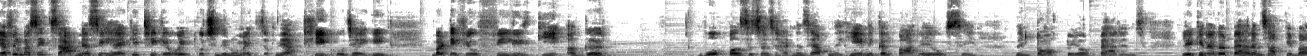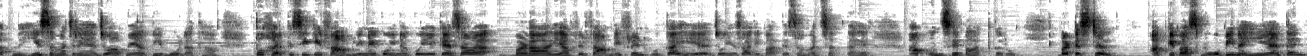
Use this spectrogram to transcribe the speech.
या फिर बस एक सैडनेस ही है कि ठीक है, वो एक कुछ दिनों में अपने आप ठीक हो जाएगी। बट इफ़ यू फील कि अगर वो पर्सिस्टेंट सैडनेस से आप नहीं निकल पा रहे हो उससे then talk to your parents लेकिन अगर पेरेंट्स आपकी बात नहीं समझ रहे हैं, जो आपने अभी बोला था तो हर किसी की फैमिली में कोई ना कोई एक ऐसा बड़ा या फिर फैमिली फ्रेंड होता ही है, जो ये सारी बातें समझ सकता है। आप उनसे बात करो। बट स्टिल आपके पास वो भी नहीं है देन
